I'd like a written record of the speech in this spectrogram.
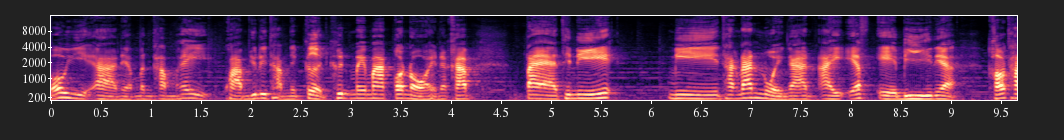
ว่า VR เนี่ยมันทำให้ความยุติธรรมเนี่ยเกิดขึ้นไม่มากก็น้อยนะครับ แต่ทีนี้มีทางด้านหน่วยงาน IFAB เนี่ย เขาท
